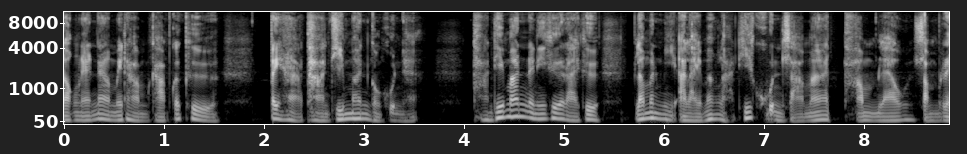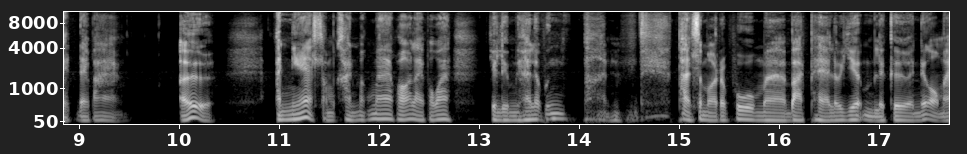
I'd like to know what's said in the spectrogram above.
ลองแนะนำไม่ทำครับ ก็คือ ไปหาฐานที่มั่นของคุณฮะ ฐานที่มั่นอันนี้คืออะไรคือ แล้วมันมีอะไรบ้างล่ะที่คุณสามารถทำแล้วสำเร็จได้บ้าง เออ อันเนี้ยสำคัญมากๆ เพราะอะไรเพราะว่าอย่าลืมนะฮะเราเพิ่งผ่านผ่านสมรภูมิมาบาดแผลเราเยอะเหลือเกินนึกออกไหม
